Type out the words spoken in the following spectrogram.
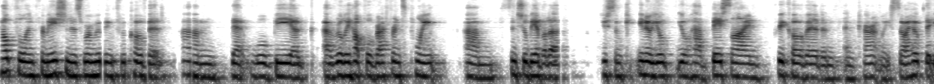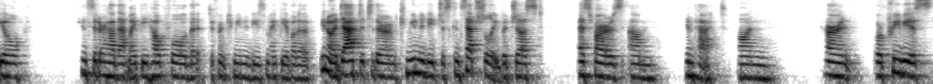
helpful information as we're moving through COVID um, that will be a, a really helpful reference point um, since you'll be able to do some, you know, you'll, you'll have baseline pre-COVID and, and currently. So I hope that you'll consider how that might be helpful, that different communities might be able to, you know, adapt it to their own community just conceptually, but just as far as um, impact on current or previous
